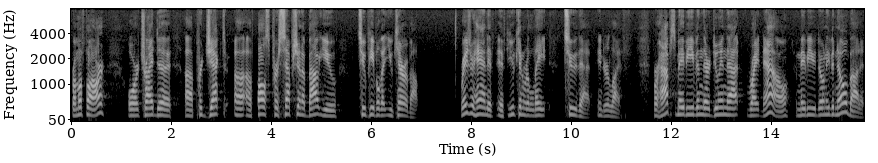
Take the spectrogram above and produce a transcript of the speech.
from afar? Or tried to uh, project a, a, false perception about you to people that you care about. Raise your hand if, if you can relate to that in your life. Perhaps, maybe even they're doing that right now, maybe you don't even know about it.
